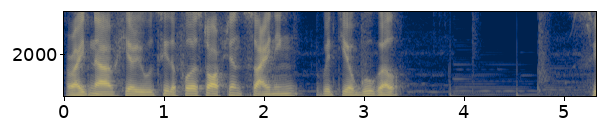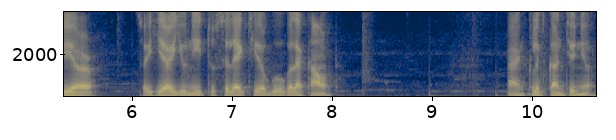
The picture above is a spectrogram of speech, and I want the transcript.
Right now here you will see the first option signing with your Google. So here, so here you need to select your Google account and click continue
